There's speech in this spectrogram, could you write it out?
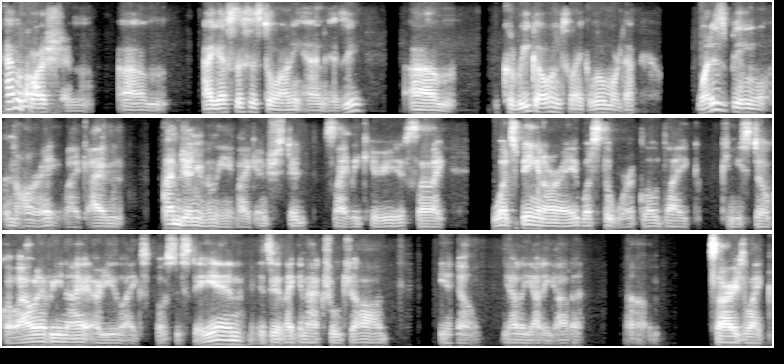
I have a question. Um, I guess this is Delani and Izzy. Um, could we go into like a little more depth? What is being an RA like? I'm I'm genuinely like interested, slightly curious. Like, what's being an RA? What's the workload like? Can you still go out every night? Are you like supposed to stay in? Is it like an actual job? You know, yada yada yada. Um, sorry to like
